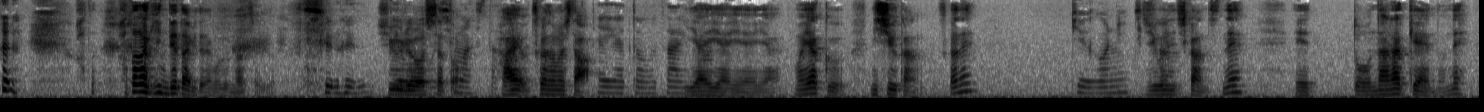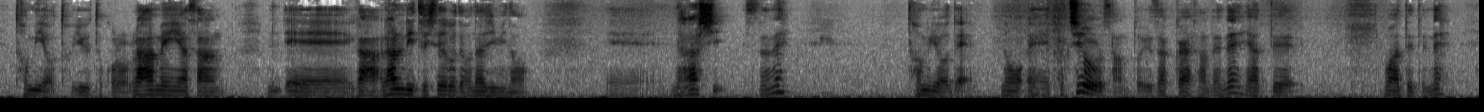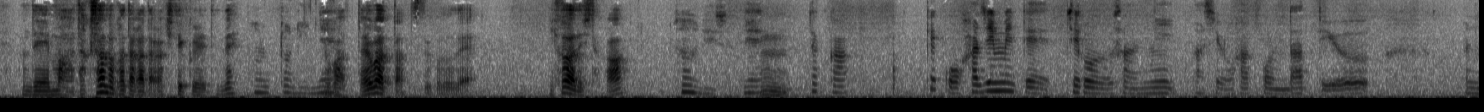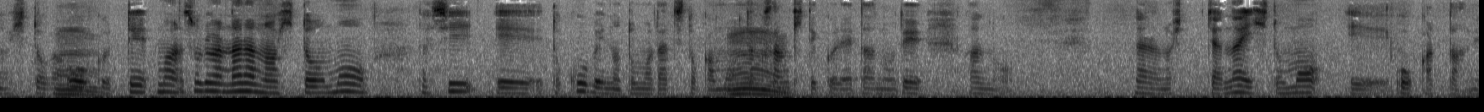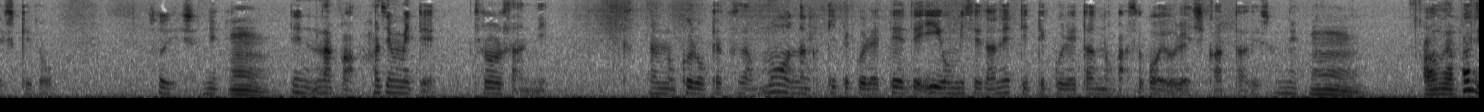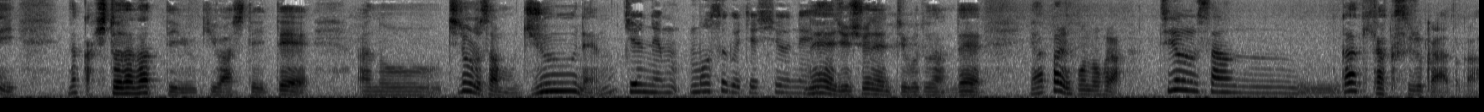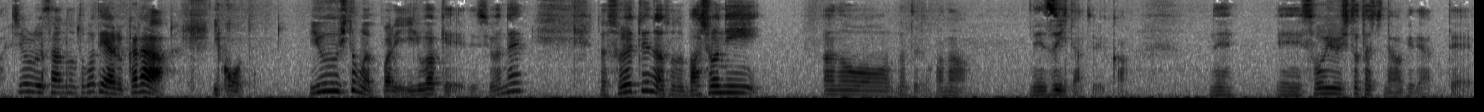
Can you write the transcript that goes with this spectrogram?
はた働きに出たみたいなことになっちゃうけど。終終了したと。しました。はいお疲れ様でした。ありがとうございます。いやいやいやいや、まあ、約2週間ですかね。15日間。15日間ですね。えっと奈良県のね富雄というところラーメン屋さん、えーが乱立していることでおなじみの、えー奈良市ですよね。富雄での、えー、とチロルさんという雑貨屋さんでねやってもらっててね。でまあたくさんの方々が来てくれてね。本当にね。よかったよかったということで。いかがでしたか？そうですね、うん。なんか結構初めてチロルさんに足を運んだっていうあの人が多くて、まあそれは奈良の人もだし、えー、と神戸の友達とかもたくさん来てくれたので、あの奈良の人じゃない人も、えー多かったんですけどそうですね。うん。でなんか初めてチロルさんにあの来るお客さんもなんか来てくれてでいいお店だねって言ってくれたのがすごい嬉しかったですね。うんあのやっぱりなんか人だなっていう気はしていてあのチロルさんも10年？10年もうすぐ10周年。ね10周年っていうことなんでやっぱりこのほらチロルさんが企画するからとかチロルさんのところでやるから行こうという人もやっぱりいるわけですよね。だそれっていうのはその場所にあのなんていうのかな根付いたというかね、えーそういう人たちなわけであって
